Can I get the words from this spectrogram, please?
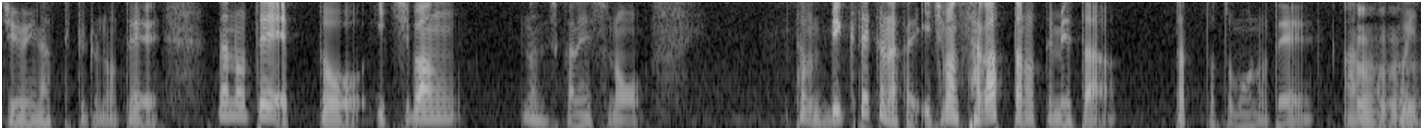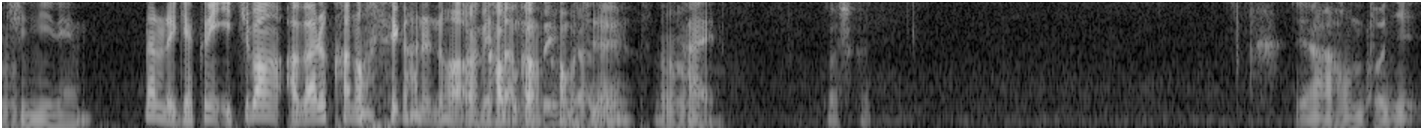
要になってくるので、なので、えっと、一番、なんですかね、その、多分ビッグテックの中で一番下がったのってメタだったと思うので、あのここ1、2年。なので逆に一番上がる可能性があるのはメタなのかもしれない、ね。うん、はい、確かに。いや本当に。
